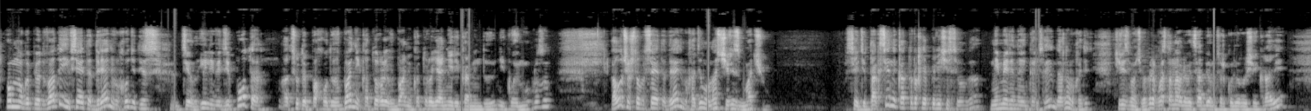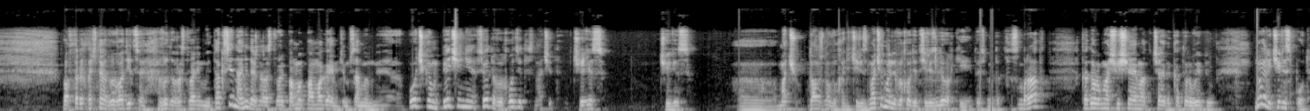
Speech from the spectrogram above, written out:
он много пьет воды, и вся эта дрянь выходит из тела. Или в виде пота, отсюда походы в бане, которые, в баню, которую я не рекомендую никоим образом. А лучше, чтобы вся эта дрянь выходила у нас через мочу все эти токсины, которых я перечислил, да, немеренное количество, они должны выходить через мочу. Во-первых, восстанавливается объем циркулирующей крови. Во-вторых, начинают выводиться водорастворимые токсины, они должны растворить, мы помогаем тем самым э, почкам, печени, все это выходит, значит, через, через э, мочу. Должно выходить через мочу, ну или выходит через легкие, то есть этот смрад, который мы ощущаем от человека, который выпил, ну или через пот.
